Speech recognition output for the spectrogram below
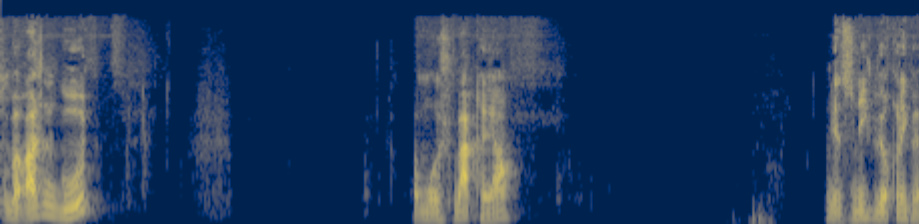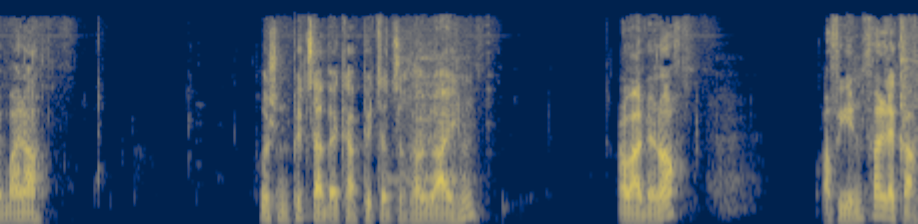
Überraschend gut. Vom Geschmack her. Jetzt nicht wirklich mit meiner frischen Pizzabäcker-Pizza zu vergleichen. Aber dennoch auf jeden Fall lecker.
